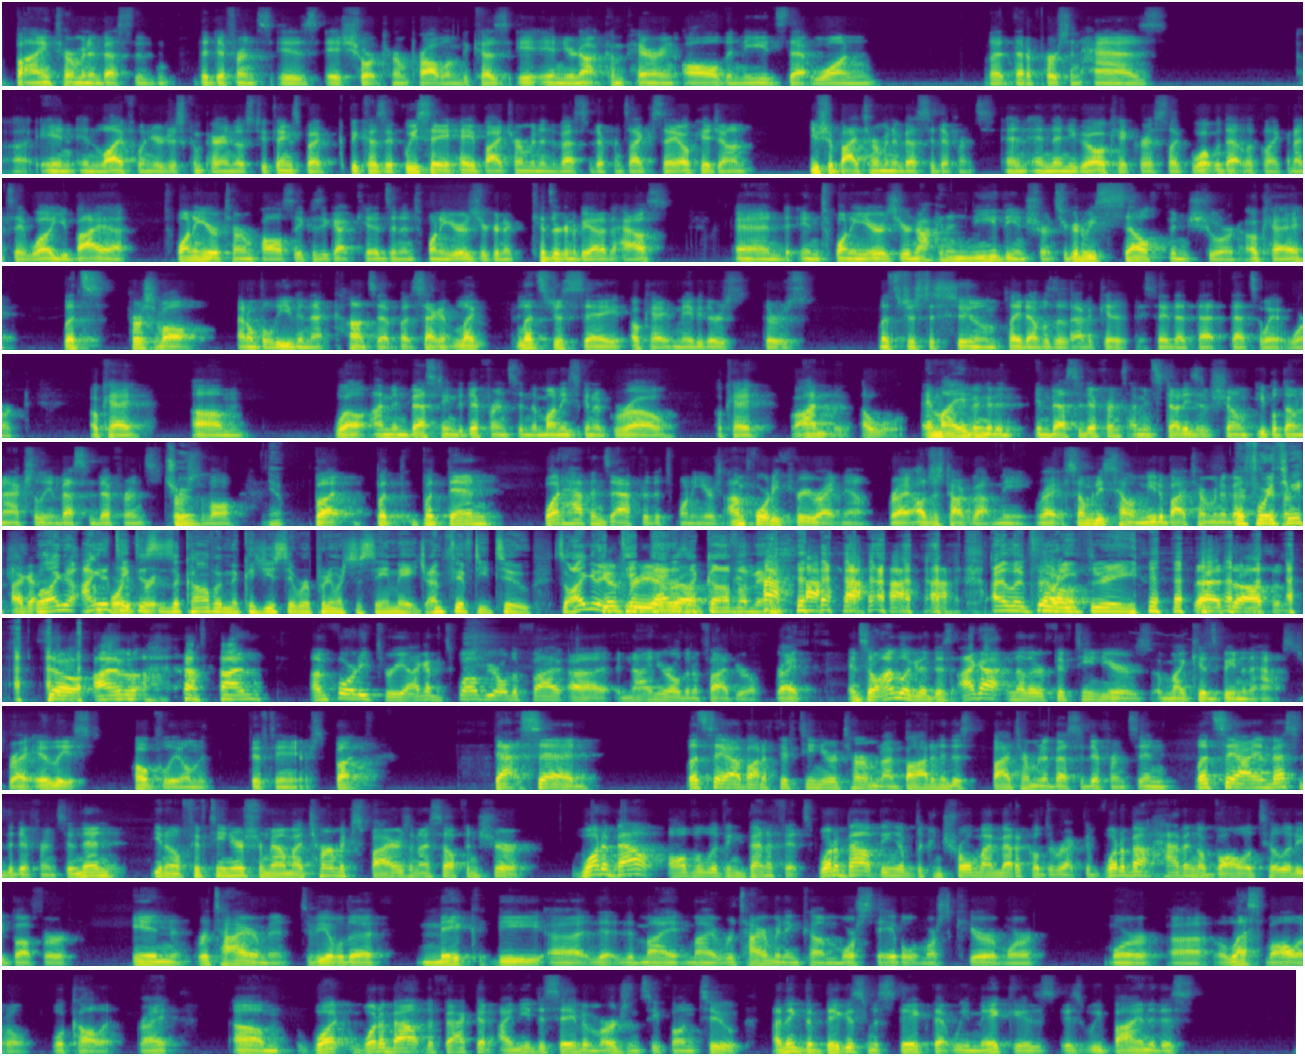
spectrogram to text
buying term and investing the difference is a short term problem because it, and you're not comparing all the needs that one that, that a person has uh, in in life when you're just comparing those two things. But because if we say, hey, buy term and invest the difference, I could say, okay, John, you should buy term and invest the difference. And and then you go, okay, Chris, like what would that look like? And I'd say, well, you buy a 20 year term policy because you got kids, and in 20 years, you're gonna kids are gonna be out of the house. And in 20 years, you're not gonna need the insurance. You're gonna be self-insured. Okay. Let's first of all, I don't believe in that concept. But second, like let's just say, okay, maybe there's there's let's just assume, play devil's advocate, say that that that's the way it worked. Okay. Um, well, I'm investing the difference and the money's going to grow. Okay. Well, I'm, oh, am I even going to invest the difference? I mean, studies have shown people don't actually invest the difference, True. first of all. Yep. But, but, but then what happens after the 20 years? I'm 43 right now, right? I'll just talk about me, right? If somebody's telling me to buy term and invest. You're 43. Got, well, I'm gonna, take this as a compliment because you said we're pretty much the same age. I'm 52, so I'm gonna take you, that bro. as a compliment. I look 43. So, that's awesome. So I'm I'm I'm 43. I got a 12 year old, a five, uh, a nine year old, and a five year old, right? And so I'm looking at this. I got another 15 years of my kids being in the house, right? At least, hopefully, only 15 years. But that said, let's say I bought a 15 year term and I bought into this buy term and invest the difference. And let's say I invested the difference. And then, you know, 15 years from now, my term expires and I self insure. What about all the living benefits? What about being able to control my medical directive? What about having a volatility buffer in retirement to be able to make the, uh, the, the my my retirement income more stable, more secure, more more uh, less volatile? We'll call it right. Um, what what about the fact that I need to save emergency fund too? I think the biggest mistake that we make is is we buy into this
